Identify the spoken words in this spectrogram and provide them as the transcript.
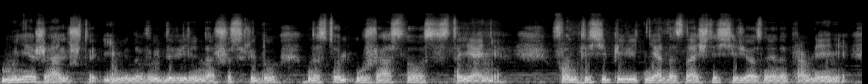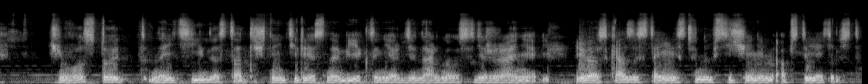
мне жаль, что именно вы довели нашу среду до столь ужасного состояния. Фонд TCP ведь неоднозначно серьезное направление чего стоит найти достаточно интересные объекты неординарного содержания и рассказы с таинственным стечением обстоятельств.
